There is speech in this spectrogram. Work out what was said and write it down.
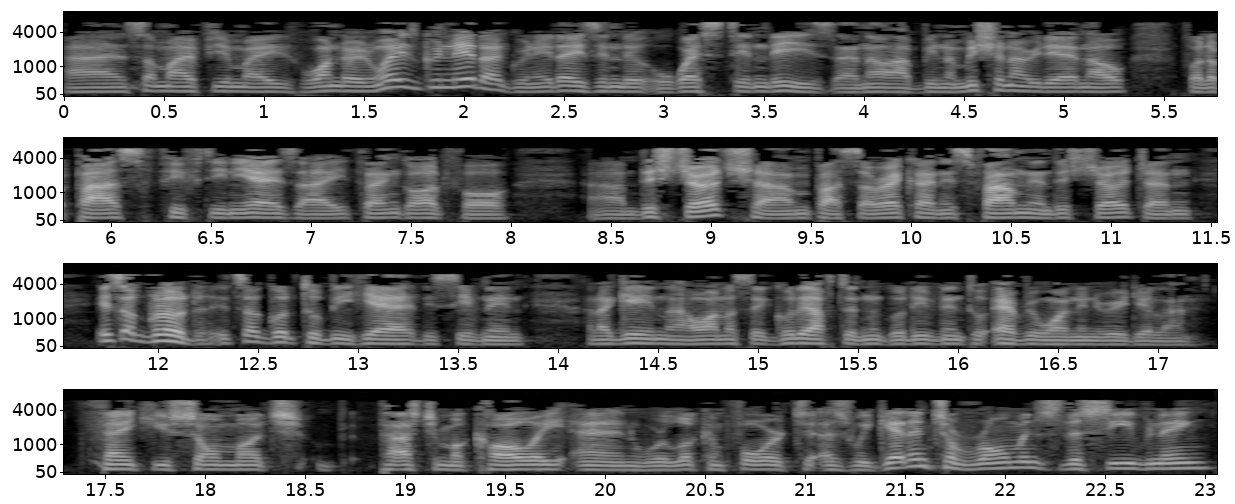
And some of you might be wondering, where is Grenada? Grenada is in the West Indies. And I've been a missionary there now for the past 15 years. I thank God for um, this church, um, Pastor Recker and his family and this church. And it's a good, it's a good to be here this evening. And again, I want to say good afternoon, good evening to everyone in Radio Land. Thank you so much, Pastor Macaulay, and we're looking forward to as we get into Romans this evening,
